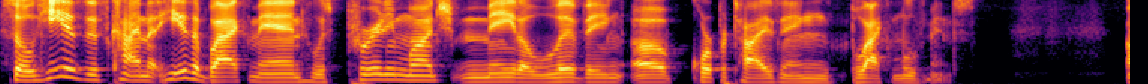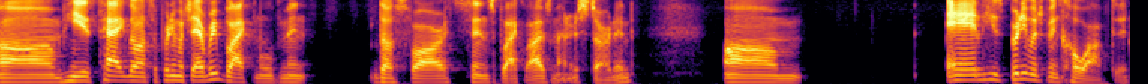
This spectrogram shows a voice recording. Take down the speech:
So he is this kind of he is a black man who has pretty much made a living of corporatizing black movements. Um, he is tagged on to pretty much every black movement thus far since Black Lives Matter started. Um, and he's pretty much been co-opted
